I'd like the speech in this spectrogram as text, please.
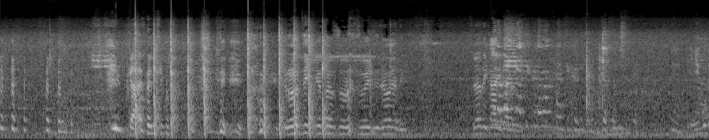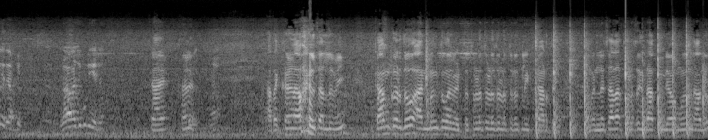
काय म्हणते? रोज येतो सुरत व्हायची तेव्हा ती तेव्हा ती काय करायचं? ना, तिकडे बघ ना, तिकडे. हे कुठे रे आपलं? लावायचे कुठे गेलं? काय? खळ हा? आता खळ लावायला चाललो मी. काम करतो आणि मग तुम्हाला भेटतो. थोडं थोडं थोडं थोडं क्लिक काढतो म्हणलं चला थोडंसं दाखवून द्यावं म्हणून आलो.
